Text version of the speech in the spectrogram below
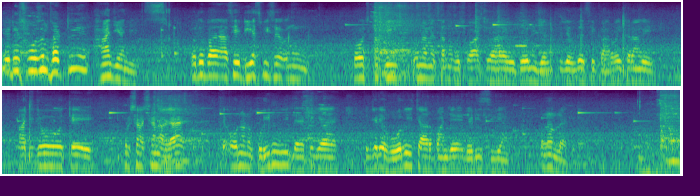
ਇਹ ਡਿਸਪੋਜ਼ਲ ਫੈਕਟਰੀ ਹੈ? ਹਾਂਜੀ ਹਾਂਜੀ। ਉਹਦੇ ਬਾਅਦ ਅਸੀਂ ਡੀਐਸਪੀ ਸਾਹਿਬ ਨੂੰ ਅਪਰੋਚ ਕੀਤੀ ਉਹਨਾਂ ਨੇ ਸਾਨੂੰ ਵਿਸ਼ਵਾਸ ਦਿਵਾਇਆ ਵੀ ਕੋਈ ਨਹੀਂ ਜਲਦ ਤੋਂ ਜਲਦ ਅਸੀਂ ਕਾਰਵਾਈ ਕਰਾਂਗੇ। ਅੱਜ ਜੋ ਇੱਥੇ ਪ੍ਰਸ਼ਾਸਨ ਆਇਆ ਹੈ ਤੇ ਉਹਨਾਂ ਨੂੰ ਕੁੜੀ ਨੂੰ ਵੀ ਲੈ ਕੇ ਗਿਆ ਹੈ ਤੇ ਜਿਹੜੇ ਹੋਰ ਵੀ 4-5 ਲੇਡੀਜ਼ ਸੀਗੀਆਂ ਉਹਨਾਂ ਨੂੰ ਲੈ ਕੇ ਗਿਆ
